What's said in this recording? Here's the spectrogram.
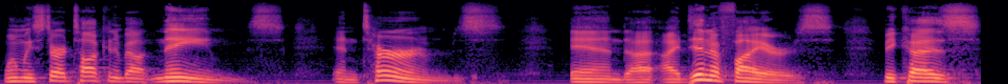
when we start talking about names and terms and uh, identifiers because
